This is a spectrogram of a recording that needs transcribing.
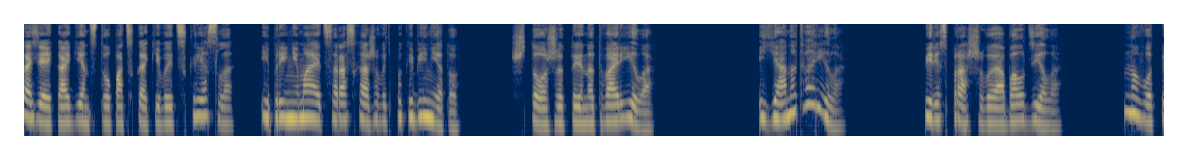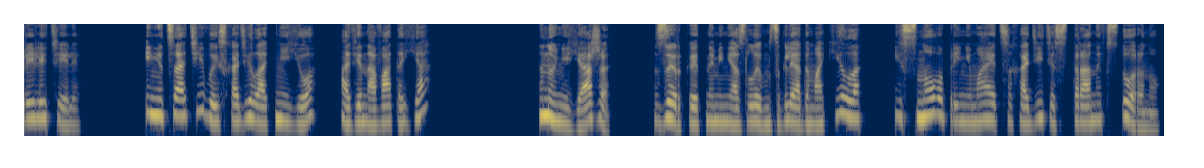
Хозяйка агентства подскакивает с кресла и принимается расхаживать по кабинету. «Что же ты натворила?» «Я натворила?» Переспрашиваю обалдела. Ну вот, прилетели. Инициатива исходила от нее, а виновата я? «Ну не я же!» — зыркает на меня злым взглядом Акила и снова принимается ходить из стороны в сторону.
